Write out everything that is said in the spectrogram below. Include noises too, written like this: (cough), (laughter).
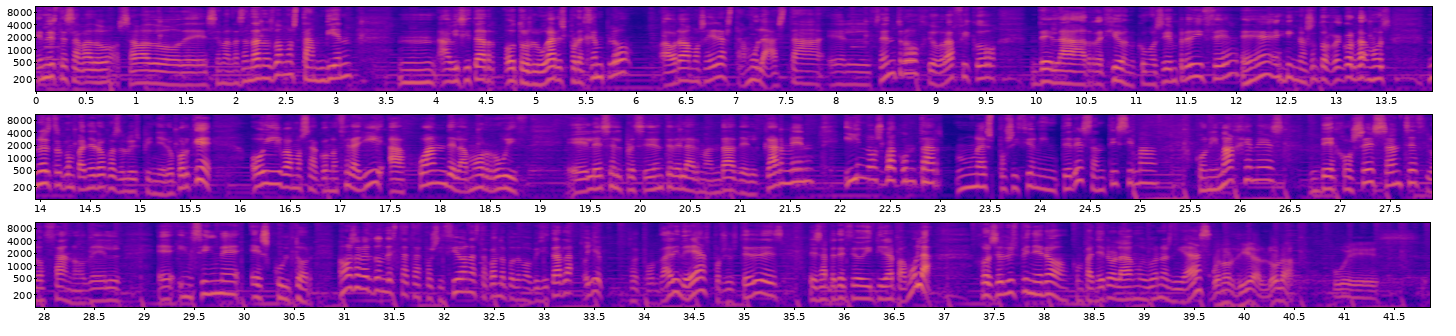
En este sábado, sábado de Semana Santa, nos vamos también mm, a visitar otros lugares. Por ejemplo, ahora vamos a ir hasta Mula, hasta el centro geográfico de la región, como siempre dice, ¿eh? (laughs) y nosotros recordamos nuestro compañero José Luis Piñero. ¿Por qué? Hoy vamos a conocer allí a Juan del Amor Ruiz. Él es el presidente de la Hermandad del Carmen y nos va a contar una exposición interesantísima con imágenes de José Sánchez Lozano, del eh, insigne escultor. Vamos a ver dónde está esta exposición, hasta cuándo podemos visitarla. Oye, pues por dar ideas, por si a ustedes les apetece hoy tirar pamula. José Luis Piñero, compañero, hola, muy buenos días. Buenos días, Lola. Pues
